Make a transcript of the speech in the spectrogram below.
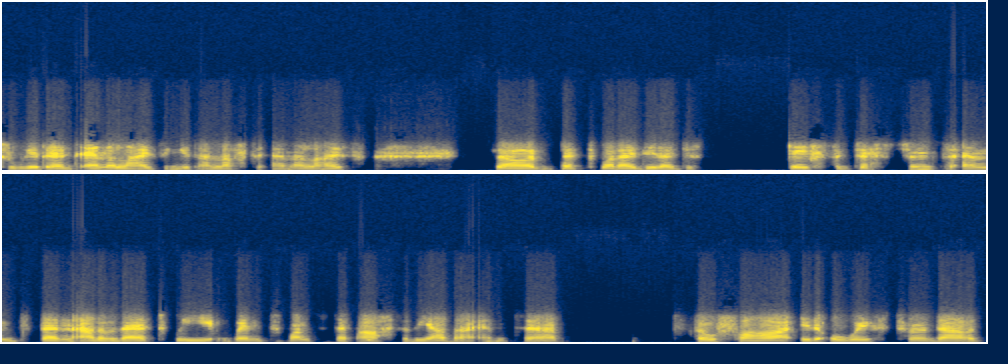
through it and analyzing it. I love to analyze. So that's what I did. I just gave suggestions, and then out of that, we went one step after the other. And uh, so far, it always turned out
